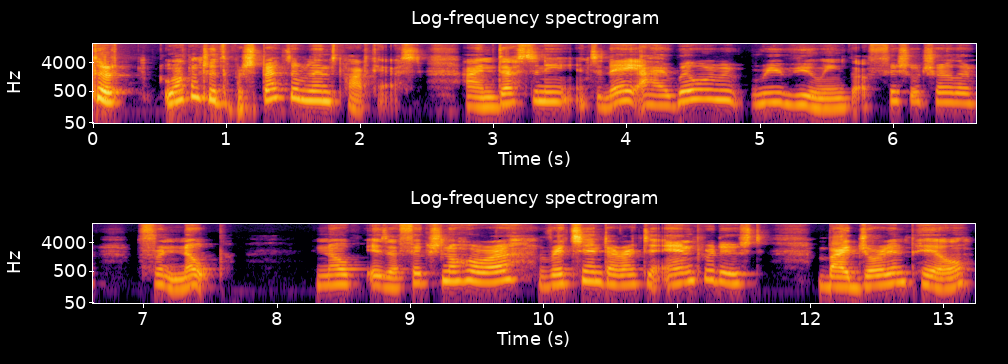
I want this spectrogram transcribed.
to welcome to the Perspective Lens podcast. I'm Destiny, and today I will be reviewing the official trailer for Nope. Nope is a fictional horror written, directed, and produced by Jordan Peele,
